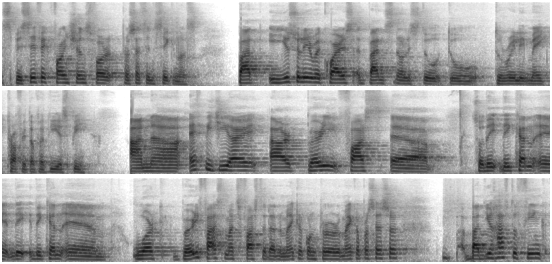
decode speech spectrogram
specific functions for processing signals but it usually requires advanced knowledge to, to, to really make profit of a DSP. And uh, FPGA are very fast, uh, so they, they can, uh, they, they can um, work very fast, much faster than a microcontroller or microprocessor, but you have to think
